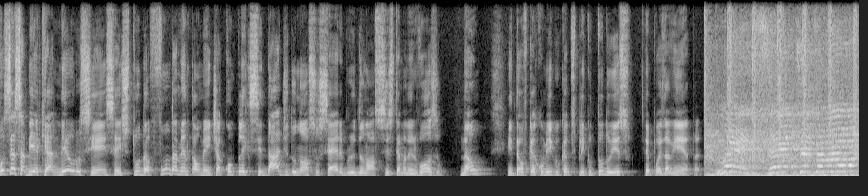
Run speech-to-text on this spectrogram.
Você sabia que a neurociência estuda fundamentalmente a complexidade do nosso cérebro e do nosso sistema nervoso? Não? Então fica comigo que eu te explico tudo isso depois da vinheta. Ladies and gentlemen,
